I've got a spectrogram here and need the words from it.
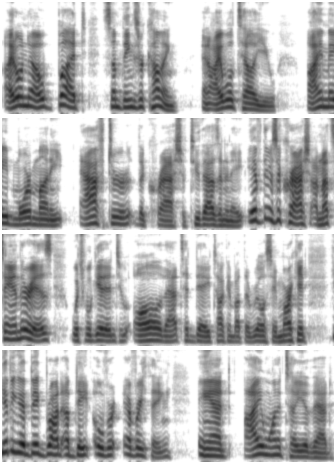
I don't know, but some things are coming. And I will tell you, I made more money after the crash of 2008. If there's a crash, I'm not saying there is, which we'll get into all of that today, talking about the real estate market, giving you a big, broad update over everything. And I want to tell you that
